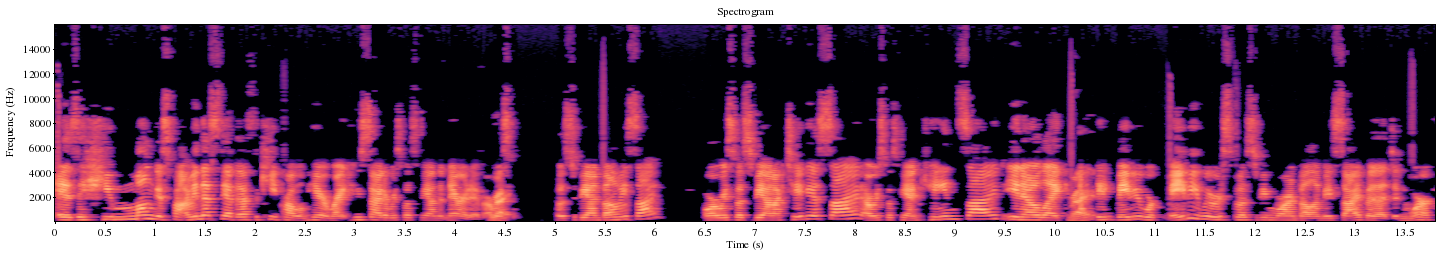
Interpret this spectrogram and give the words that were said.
is a humongous problem. I mean, that's the that's the key problem here, right? Whose side are we supposed to be on the narrative? Are Right. we supposed to be on Bellamy's side? Or are we supposed to be on Octavia's side? Are we supposed to be on Kane's side? You know, like I think maybe we're maybe we were supposed to be more on Bellamy's side, but that didn't work.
